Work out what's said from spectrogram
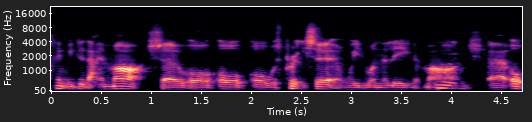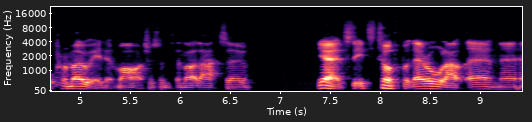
I think we did that in March, so or or, or was pretty certain we'd won the league at March mm. uh, or promoted at March or something like that. So yeah, it's it's tough, but they're all out there, and uh,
